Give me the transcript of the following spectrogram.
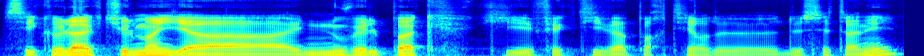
c'est que là, actuellement, il y a une nouvelle PAC qui est effective à partir de, de cette année.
